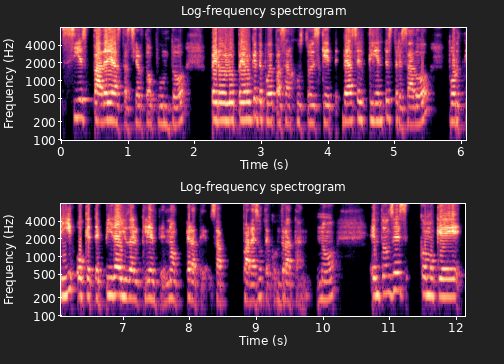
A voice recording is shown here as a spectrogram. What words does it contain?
sí es padre hasta cierto punto, pero lo peor que te puede pasar justo es que veas el cliente estresado por ti o que te pida ayuda al cliente. No, espérate, o sea, para eso te contratan, ¿no? Entonces, como que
